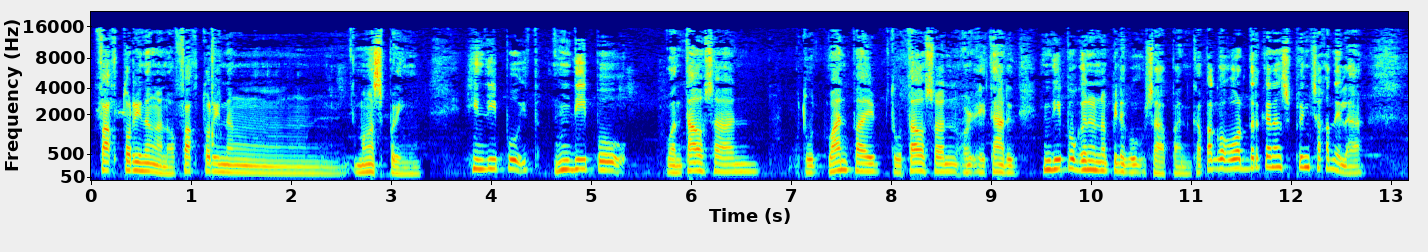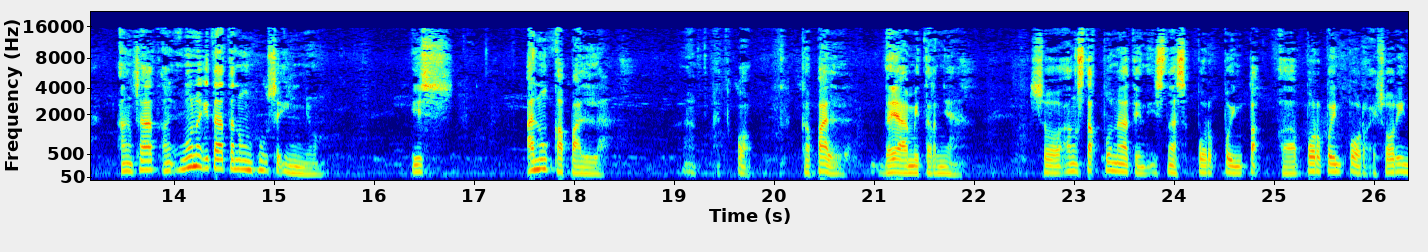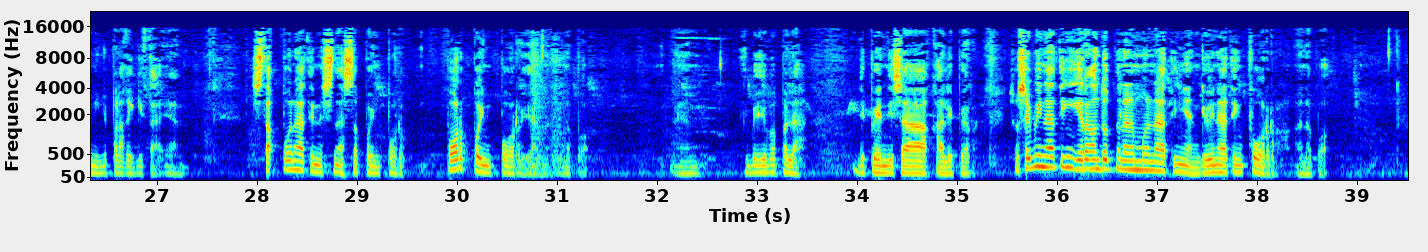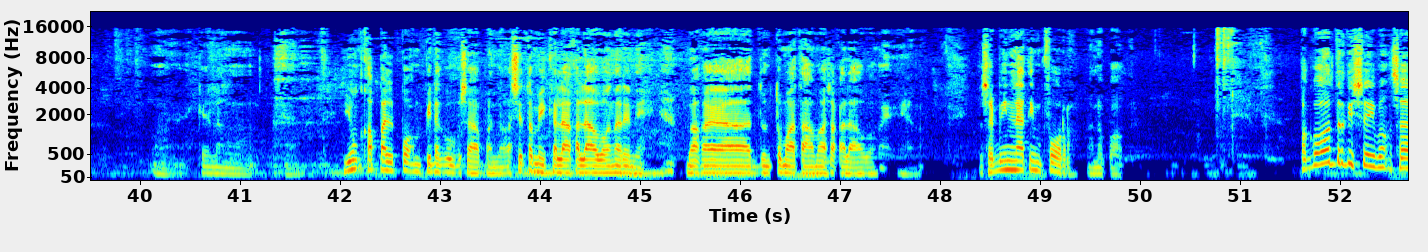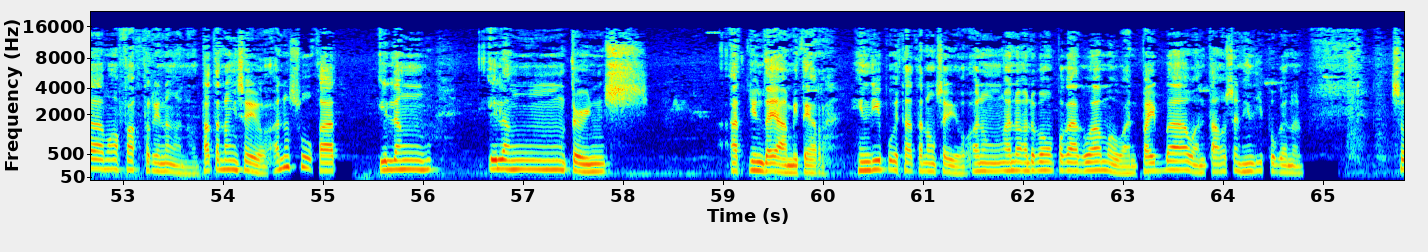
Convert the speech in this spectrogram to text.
factory ng ano, factory ng mga spring, hindi po, hindi po 1,000, 1,500, 2,000, or 800. Hindi po ganun ang pinag-uusapan. Kapag order ka ng spring sa kanila, ang, sa, ang unang itatanong ho sa inyo is, anong kapal? Ito po, kapal, diameter niya. So, ang stock po natin is nasa 4.4. Uh, 4.4. Ay, sorry, hindi nyo pala kikita. Yan. Stock po natin is nasa 4.4. 4.4 yan. Ano po. Yan. Iba-iba pala. Depende sa caliper. So, sabihin natin, i-round up na lang muna natin yan. Gawin natin 4. Ano po. Kailang, yan. Yung kapal po ang pinag-uusapan. Kasi ito may kalakalawang na rin eh. Baka doon tumatama sa kalawang eh. Sabihin natin 4. Ano po? Pag-order kayo sa, ibang, sa mga factory ng ano, tatanungin sa iyo, anong sukat, ilang ilang turns at yung diameter. Hindi po itatanong sa iyo, anong ano ano ba mo pagagawa mo? 1.5 ba? 1,000? Hindi po ganoon. So,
